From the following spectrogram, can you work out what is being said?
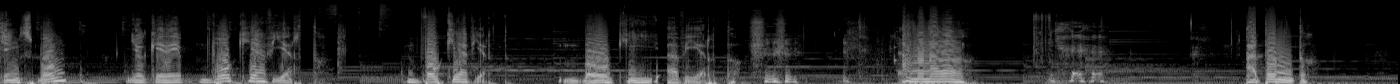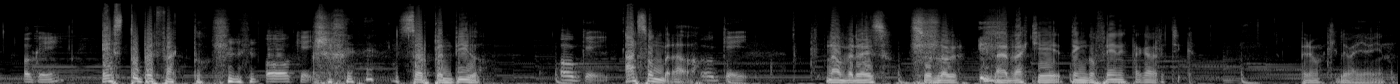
James Bond, yo quedé boquiabierto. Boquiabierto. Boquiabierto. Anonadado. Atónito. Ok. Estupefacto. Ok. Sorprendido. Ok. Asombrado. Ok. No, pero eso, sus logros. La verdad es que tengo fe en esta cabra chica. Esperemos que le vaya bien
